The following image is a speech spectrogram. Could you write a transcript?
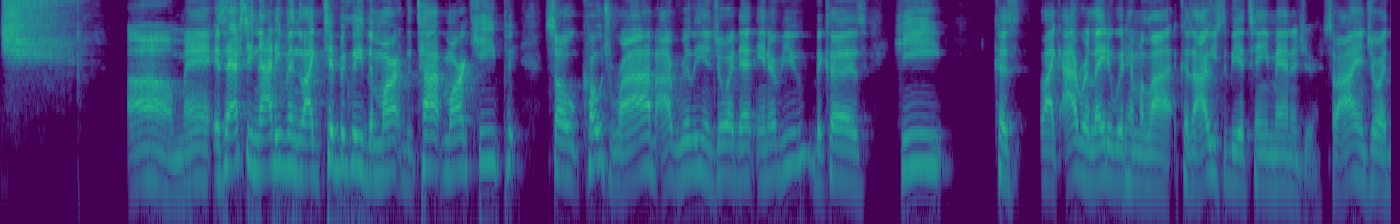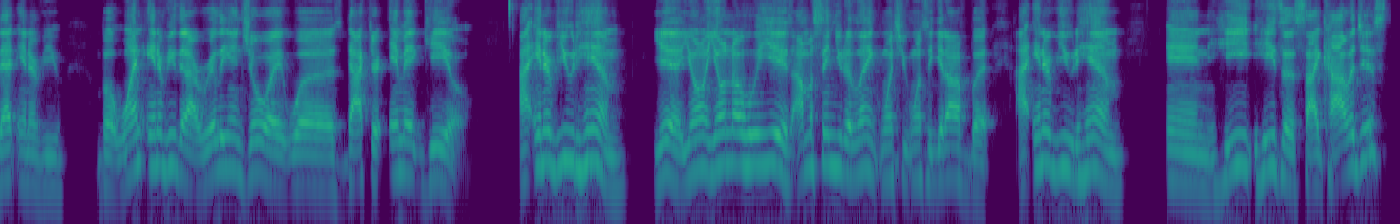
Oh man, it's actually not even like typically the mark the top marquee. So Coach Rob, I really enjoyed that interview because he because like I related with him a lot because I used to be a team manager. So I enjoyed that interview. But one interview that I really enjoyed was Dr. Emmett Gill. I interviewed him. Yeah, you don't you don't know who he is. I'm gonna send you the link once you once you get off. But I interviewed him, and he he's a psychologist,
